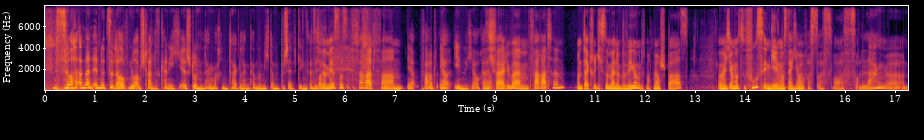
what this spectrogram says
bis zum anderen Ende zu laufen, nur am Strand. Das kann ich äh, stundenlang machen, tagelang kann man mich damit beschäftigen. Also ich, bei mir ist das Fahrradfahren. Ja, Fahrrad, ja, ähnlich auch. Also ja. ich fahre halt überall mit dem Fahrrad hin und da kriege ich so meine Bewegung und das macht mir auch Spaß. Aber wenn ich irgendwo zu Fuß hingehen muss, denke ich immer, was das war, das ist so lange. Und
